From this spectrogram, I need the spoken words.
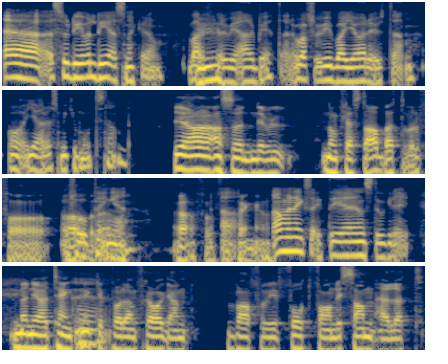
Eh, så det är väl det jag snackar om. Varför vi arbetar och varför vi bara gör det utan att göra så mycket motstånd. Ja, alltså det är väl, de flesta arbetar väl för Och få pengar. Ja, för att få pengar. Ja men exakt, det är en stor grej. Men jag har tänkt mycket på den frågan. Varför vi fortfarande i samhället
